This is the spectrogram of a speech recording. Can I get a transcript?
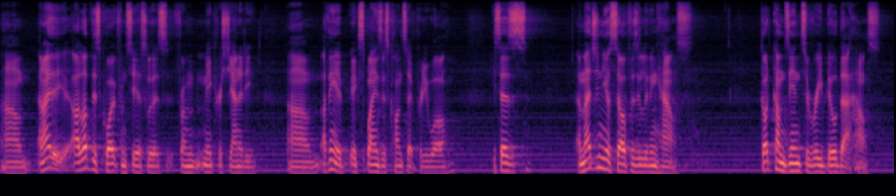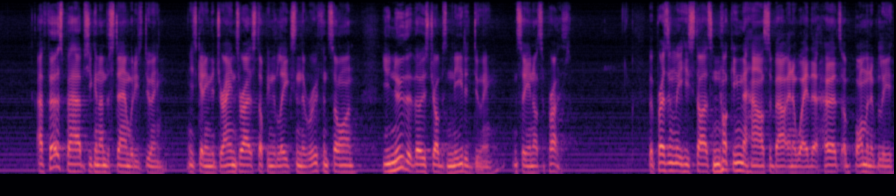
Um, and I, I love this quote from C.S. Lewis from Mere Christianity. Um, I think it explains this concept pretty well. He says, Imagine yourself as a living house. God comes in to rebuild that house. At first, perhaps you can understand what He's doing. He's getting the drains right, stopping the leaks in the roof, and so on. You knew that those jobs needed doing, and so you're not surprised. But presently, he starts knocking the house about in a way that hurts abominably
